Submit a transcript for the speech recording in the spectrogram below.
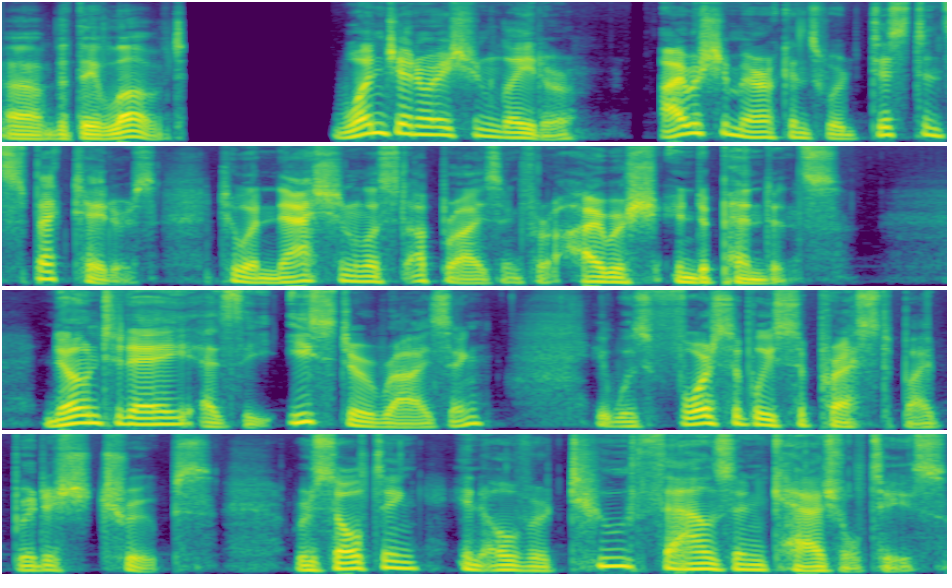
uh, that they loved. One generation later, Irish Americans were distant spectators to a nationalist uprising for Irish independence. Known today as the Easter Rising, it was forcibly suppressed by British troops, resulting in over 2,000 casualties.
